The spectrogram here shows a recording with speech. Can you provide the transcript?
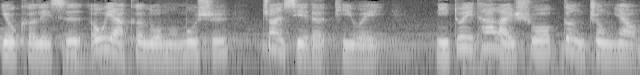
由克雷斯·欧亚克罗姆牧师撰写的，题为“你对他来说更重要”。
